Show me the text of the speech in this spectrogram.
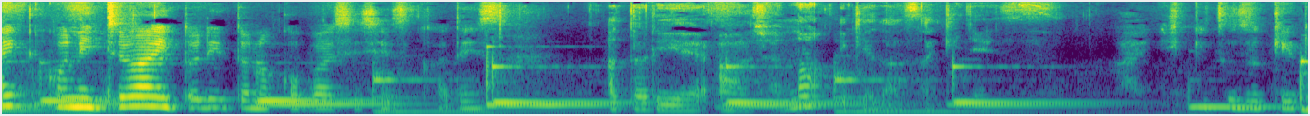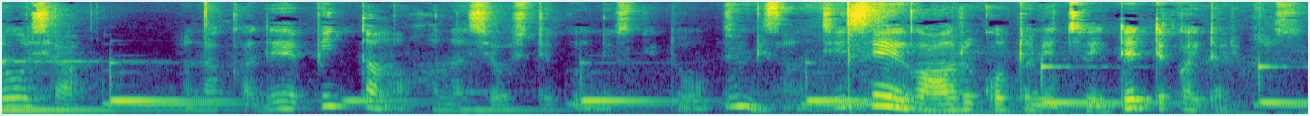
い、こんにちは。イトリートの小林静香です。アトリエアーシャの池田咲です。はい、引き続き同社の中でピッタの話をしていくんですけど、つみさん、知性があることについてって書いてあります。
